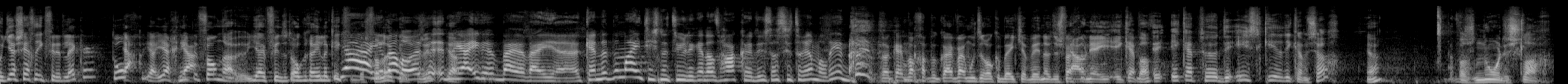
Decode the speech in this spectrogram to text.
Goed, jij zegt ik vind het lekker, toch? Ja. Ja, jij geniet Ja. ervan. Nou, jij vindt het ook redelijk. Ik vind ja, het best wel jawel leuk. hoor. Nou ja, ik, wij wij eh, kennen de 90s natuurlijk en dat hakken, dus dat zit er helemaal in. Ja. Oké, wacht, wij, wij moeten er ook een beetje aan winnen. Dus wij Nou nee, ik heb, Wat? ik heb eh, de eerste keer dat ik hem zag... Ja? dat was Noorderslag.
